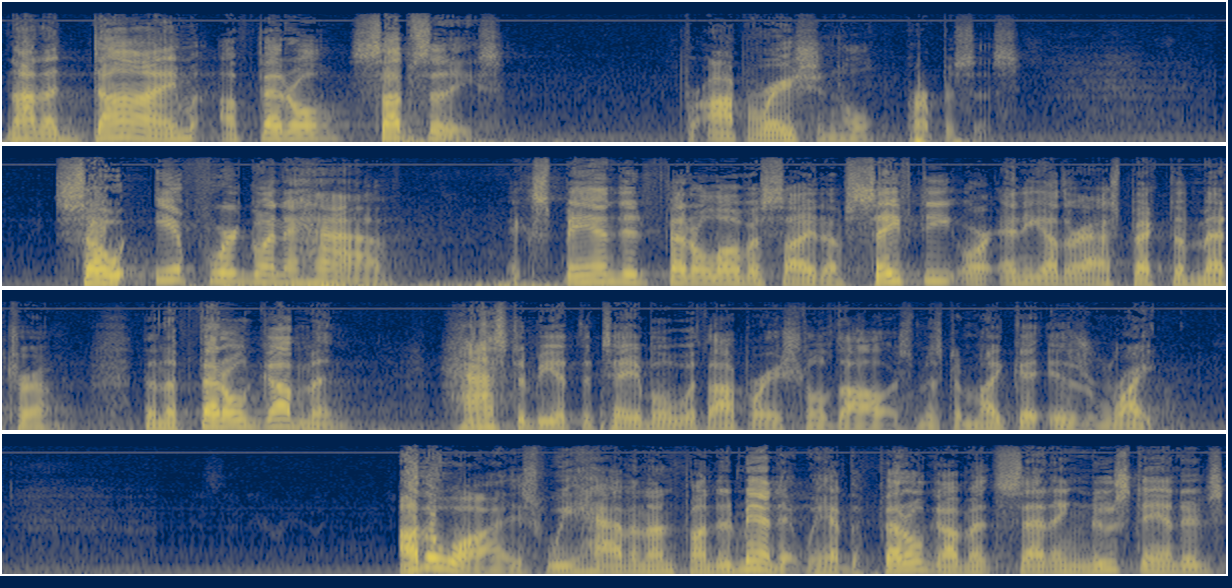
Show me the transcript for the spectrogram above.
Not a dime of federal subsidies for operational purposes. So if we're going to have expanded federal oversight of safety or any other aspect of Metro, then the federal government has to be at the table with operational dollars. Mr. Mica is right. Otherwise, we have an unfunded mandate. We have the federal government setting new standards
